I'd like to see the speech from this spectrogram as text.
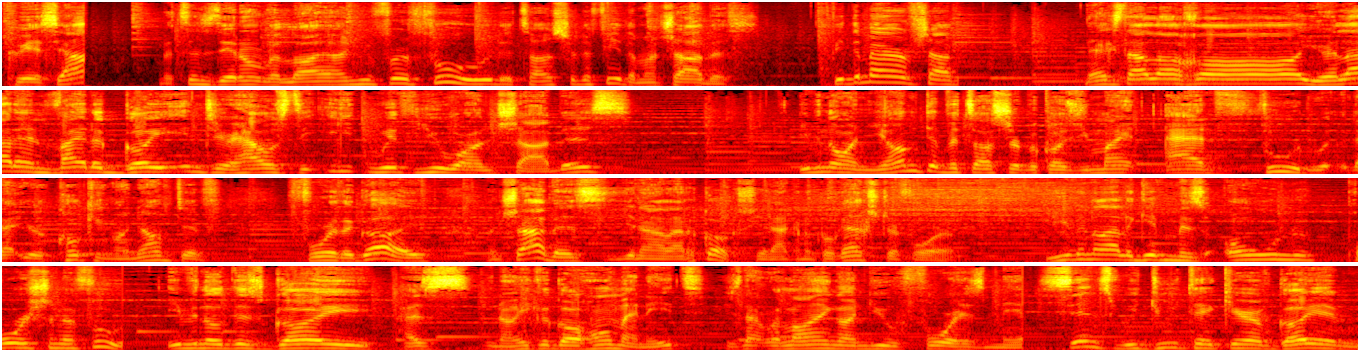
But since they don't rely on you for food, it's also to feed them on Shabbos. Feed them Erev Shabbos. Next halacha, you're allowed to invite a guy into your house to eat with you on Shabbos. Even though on Yom Tiv it's usher because you might add food that you're cooking on Yom Tiv for the guy, on Shabbos you're not allowed to cook, so you're not going to cook extra for him. You're even allowed to give him his own portion of food. Even though this guy has, you know, he could go home and eat, he's not relying on you for his meal. Since we do take care of Goyim,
